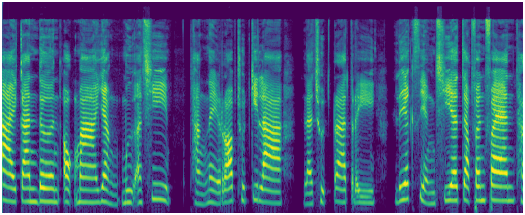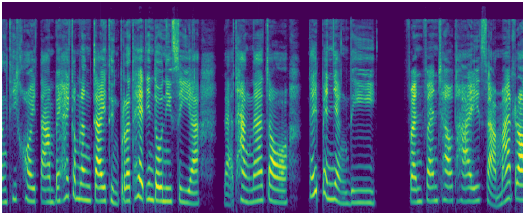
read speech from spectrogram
ลายการเดินออกมาอย่างมืออาชีพ ทั้งในรอบชุดกีฬา และชุดราตรี เรียกเสียงเชียร์จากแฟนๆ ทั้งที่คอยตามไปให้กำลังใจถึงประเทศอินโดนีเซีย และทางหน้าจอได้เป็นอย่างดี แฟนๆ ชาวไทยสามารถรอ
